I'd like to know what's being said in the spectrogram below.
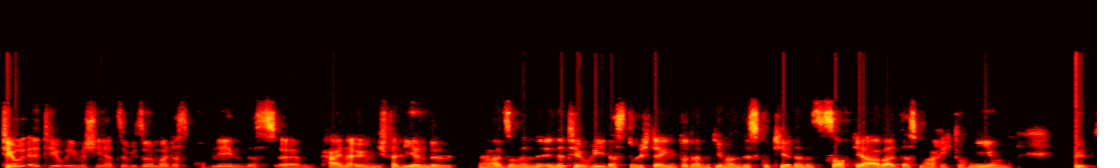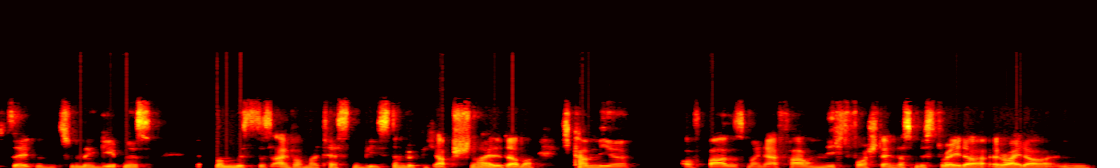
Theor äh, Theorie Machine hat sowieso immer das Problem, dass äh, keiner irgendwie verlieren will. Ja, also wenn in der Theorie das durchdenkt oder mit jemandem diskutiert, dann ist es oft, ja, aber das mache ich doch nie und führt selten zu einem Ergebnis. Man müsste es einfach mal testen, wie es dann wirklich abschneidet. Aber ich kann mir auf Basis meiner Erfahrung nicht vorstellen, dass Mist Raider, äh, Rider ein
